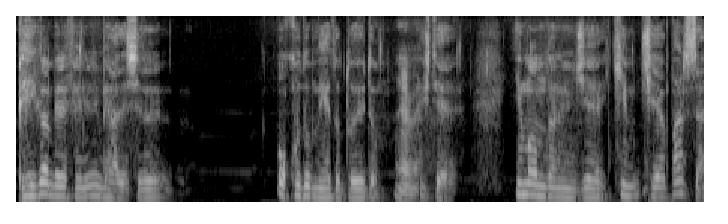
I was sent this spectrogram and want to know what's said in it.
Peygamber Efendimiz'in bir hadisini okudum veya da duydum. Evet. İşte imamdan önce kim şey yaparsa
